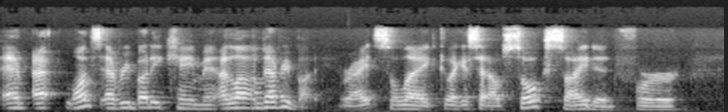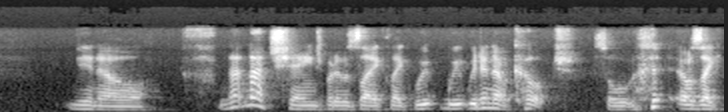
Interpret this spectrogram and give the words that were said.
ev- once everybody came in, I loved everybody, right? So like, like I said, I was so excited for, you know, not not change, but it was like like we we, we didn't have a coach, so it was like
